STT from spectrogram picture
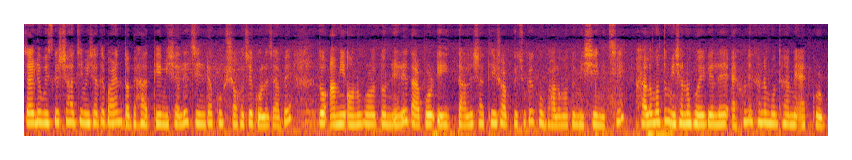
চাইলে বিস্কের সাহায্যে মিশাতে পারেন, তবে হাত দিয়ে মিশালে চিনিটা খুব সহজে গলে যাবে। তো আমি অনবরত নেড়ে তারপর এই তালের সাথে সবকিছুকে খুব ভালো মতো মিশিয়ে নিচ্ছি। ভালো মতো মিশানো হয়ে গেলে এখন এখানে মধ্যে আমি অ্যাড করব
